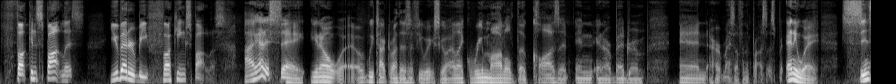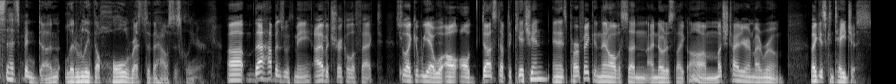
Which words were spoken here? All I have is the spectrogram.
fucking spotless. You better be fucking spotless. I gotta say, you know, uh, we talked about this a few weeks ago. I like remodeled the closet in in our bedroom, and I hurt myself in the process. But anyway, since that's been done, literally the whole rest of the house is cleaner. Uh, that happens with me. I have a trickle effect. So like, yeah, well, I'll, I'll dust up the kitchen and it's perfect, and then all of a sudden I notice like, oh, I'm much tidier in my room. Like it's contagious.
